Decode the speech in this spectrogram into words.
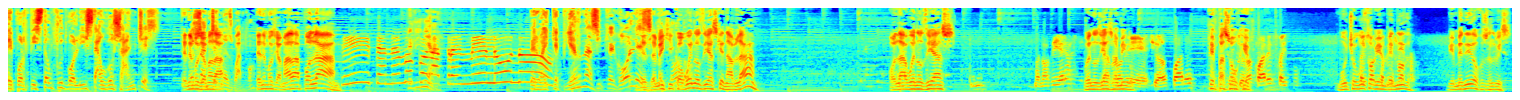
deportista, un futbolista, Hugo Sánchez? Tenemos Hugo Sánchez llamada. no es guapo. Tenemos llamada, Pola. Sí, tenemos ¿Qué por línea? la 3001. Pero hay que piernas y que goles. Desde que México, todo. buenos días, ¿quién habla? Hola, buenos días. Buenos días. Buenos días, amigo. de Ciudad Juárez. ¿Qué pasó, Ciudad jefe? Juárez, soy... Mucho gusto, bienvenido. Bienvenido, José Luis.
